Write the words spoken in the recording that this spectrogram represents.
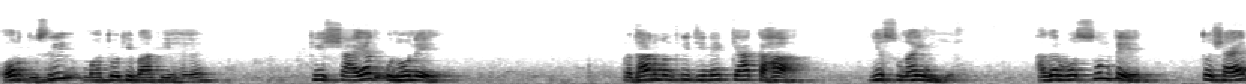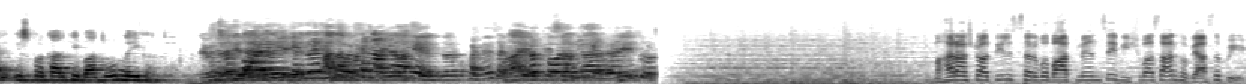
और दूसरी महत्व की बात यह है कि शायद उन्होंने प्रधानमंत्री जी ने क्या कहा, ये सुना ही नहीं है। अगर वो सुनते तो शायद इस प्रकार की बात वो नहीं करते। महाराष्ट्रातील सर्व बातम्यांचे विश्वासार्ह व्यासपीठ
